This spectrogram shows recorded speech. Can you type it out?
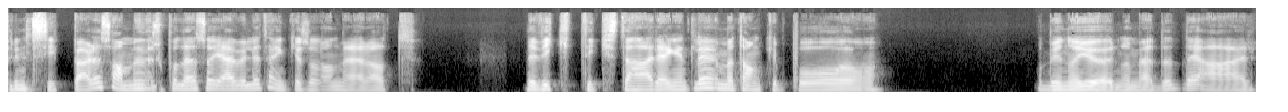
prinsippet er det samme, husk på det. Så jeg ville tenke sånn mer at det viktigste her, egentlig, med tanke på å begynne å gjøre noe med det, det er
